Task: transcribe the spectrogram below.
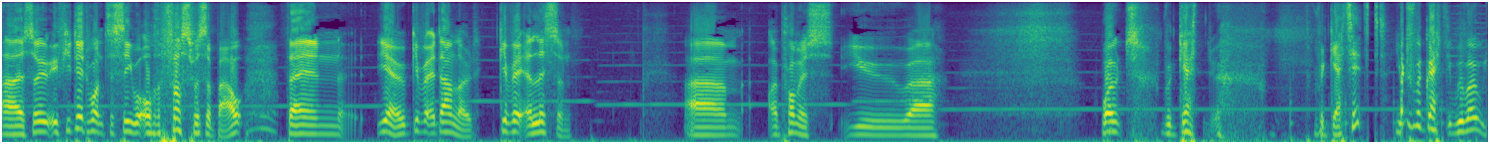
Uh, so if you did want to see what all the fuss was about, then you know, give it a download, give it a listen. Um, I promise you uh, won't regret regret it. You won't regret it. We won't.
